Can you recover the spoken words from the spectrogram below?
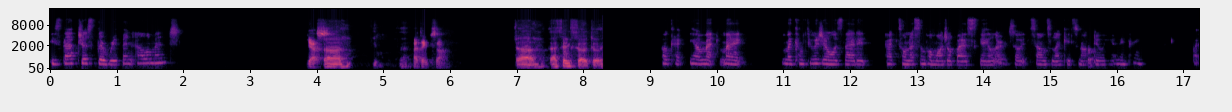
Is that just the ribbon element? Yes. Uh, I think so. Yeah, I think so too. Okay, yeah, my, my, my confusion was that it acts on a simple module by a scalar, so it sounds like it's not doing anything. But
